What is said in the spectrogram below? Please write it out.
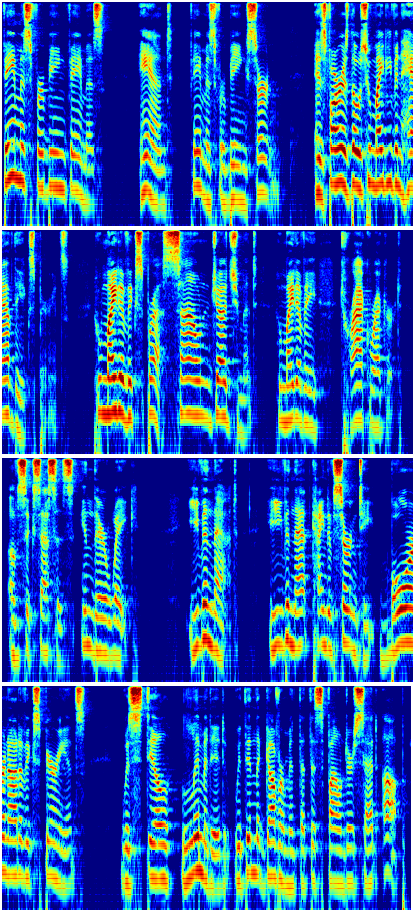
famous for being famous and famous for being certain. As far as those who might even have the experience, who might have expressed sound judgment, who might have a track record of successes in their wake, even that even that kind of certainty, born out of experience, was still limited within the government that this founder set up.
